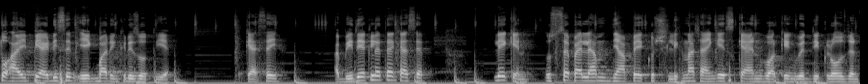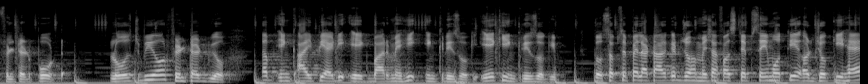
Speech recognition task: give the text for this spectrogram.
तो आई पी आईपी आईडी सिर्फ़ एक बार इंक्रीज होती है। कैसे? अभी देख लेते हैं कैसे। लेकिन उससे पहले हम यहाँ पे कुछ लिखना चाहेंगे scan working with the close and filtered port close भी हो और फिल्टर्ड भी हो, तब आई पी आई डी एक बार में ही इंक्रीज होगी, एक ही इंक्रीज होगी। तो सबसे पहला टारगेट जो हमेशा फ़र्स्ट स्टेप सेम होती है और जो कि है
